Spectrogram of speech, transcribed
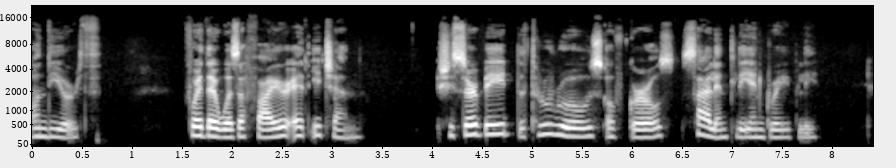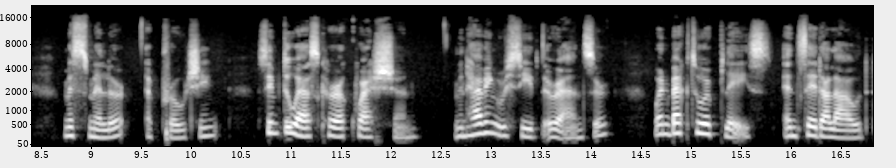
on the earth, for there was a fire at each end. She surveyed the two rows of girls silently and gravely. Miss Miller, approaching, seemed to ask her a question, and having received her answer, went back to her place and said aloud,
